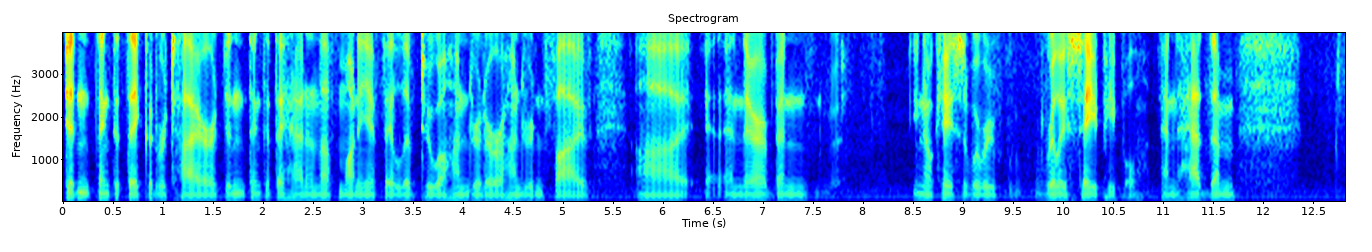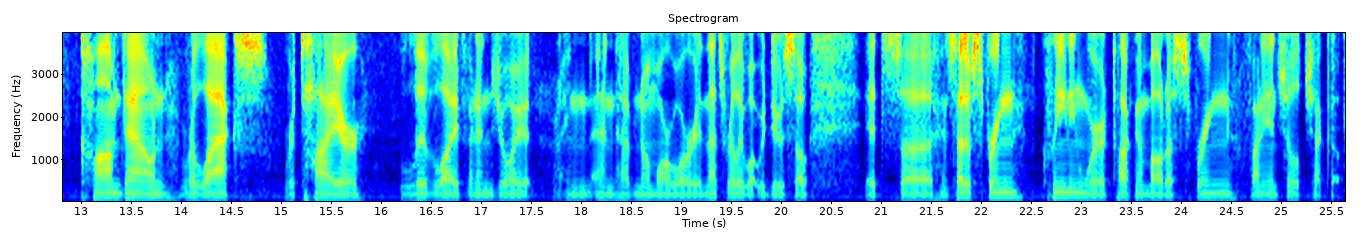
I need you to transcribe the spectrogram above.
didn't think that they could retire, didn't think that they had enough money if they lived to 100 or 105. Uh, and there have been, you know, cases where we've really saved people and had them calm down, relax, retire, live life, and enjoy it, Right. and and have no more worry. And that's really what we do. So, it's uh, instead of spring cleaning, we're talking about a spring financial checkup.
